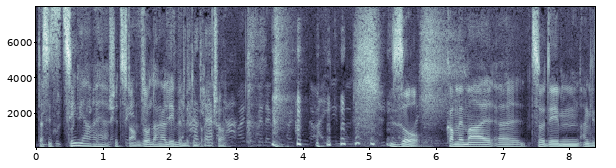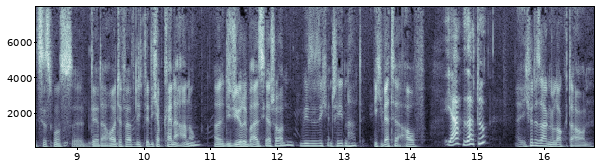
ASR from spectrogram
Das ist zehn Jahre her, Shitstorm. So lange leben wir mit dem Dreck schon. so, kommen wir mal äh, zu dem Anglizismus, der da heute veröffentlicht wird. Ich habe keine Ahnung. Die Jury weiß ja schon, wie sie sich entschieden hat. Ich wette auf. Ja, sag du? Ich würde sagen Lockdown.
